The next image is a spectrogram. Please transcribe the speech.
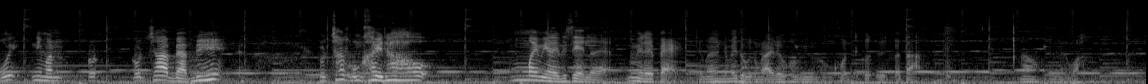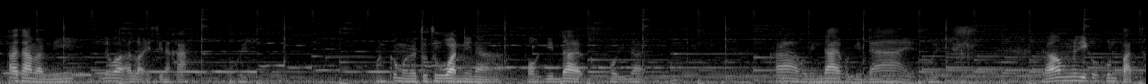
อุ้ยนี่มันรสรสชาติแบบนี้ รสชาติของไข่ดาว ไม่มีอะไรพิเศษเลยอะไม่มีอะไรแปลกถึงแม้จะไม่ถูกทำร้ายด้วยความคิของคนคนอื่นก็ตามเอ้าเป็นไงวะถ้าทำแบบนี้เรียกว่าอร่อยสินะคะอุ้ยมันก็เหมือนกับทุกๆวันนี่นะพอกินได้พอกินได้ข้าพอกินได้พอกินได้โอ้ยแล้วไม่ดีก็คุณปัดท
